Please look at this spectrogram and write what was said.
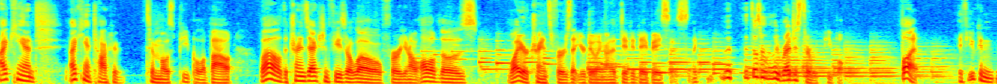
I can't I can't talk to, to most people about well the transaction fees are low for you know all of those wire transfers that you're doing on a day to day basis. Like it doesn't really register with people. But if you can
